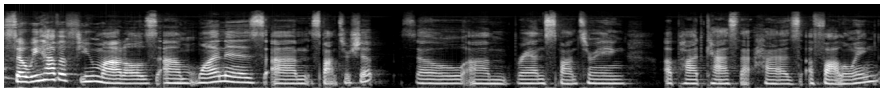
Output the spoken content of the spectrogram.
So, we have a few models. Um, one is um, sponsorship. So, um, brands sponsoring a podcast that has a following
